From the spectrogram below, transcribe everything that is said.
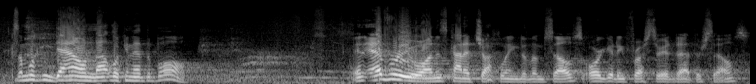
Because I'm looking down, not looking at the ball. And everyone is kind of chuckling to themselves or getting frustrated at themselves.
